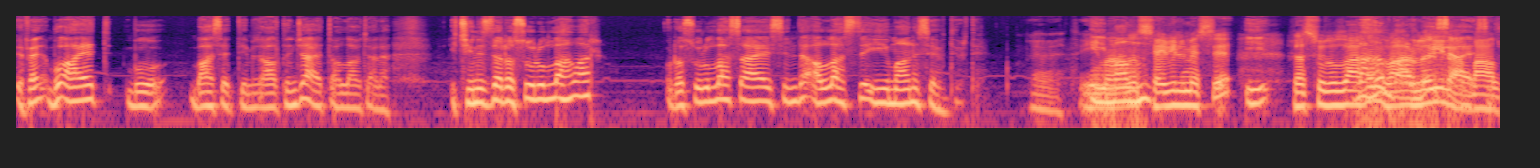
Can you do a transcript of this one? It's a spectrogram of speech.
Efendim bu ayet bu bahsettiğimiz 6. ayette Allahu Teala içinizde Resulullah var. Resulullah sayesinde Allah size imanı sevdirdi. Evet. İmanın İmanın- sevilmesi İ- Resulullah'ın varlığı varlığıyla bağlı.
